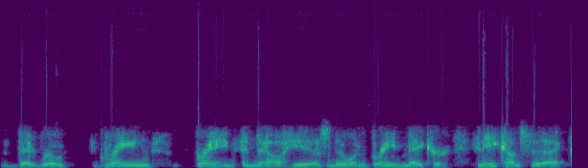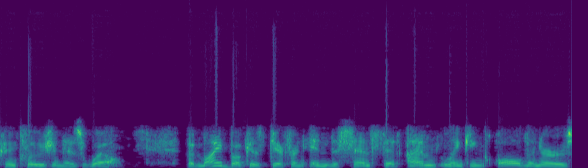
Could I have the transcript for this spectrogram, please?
that wrote Grain Brain, and now he has a new one, Brain Maker. And he comes to that conclusion as well. But my book is different in the sense that I'm linking all the nerves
